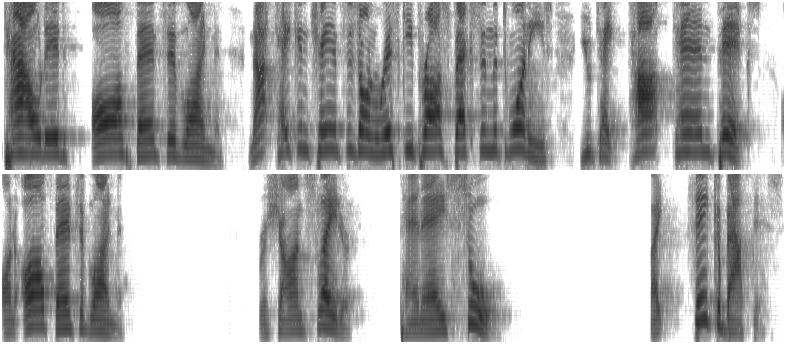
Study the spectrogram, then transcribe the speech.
touted offensive linemen not taking chances on risky prospects in the 20s. You take top 10 picks on offensive linemen. Rashawn Slater, Penei Sewell. Like, think about this.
